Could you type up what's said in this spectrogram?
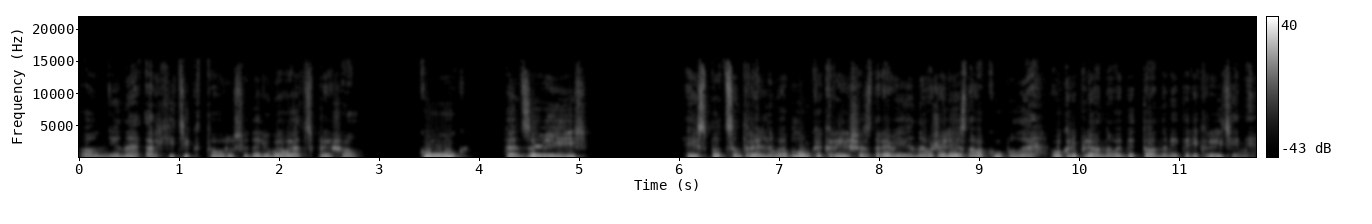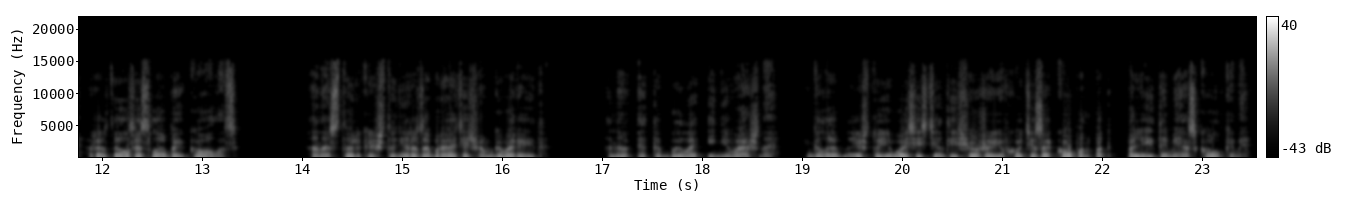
он не на архитектуру сюда любоваться пришел. «Кук, отзовись!» Из-под центрального обломка крыши здоровенного железного купола, укрепленного бетонными перекрытиями, раздался слабый голос. Настолько, что не разобрать, о чем говорит. Но это было и не важно. Главное, что его ассистент еще жив, хоть и закопан под плитами-осколками.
